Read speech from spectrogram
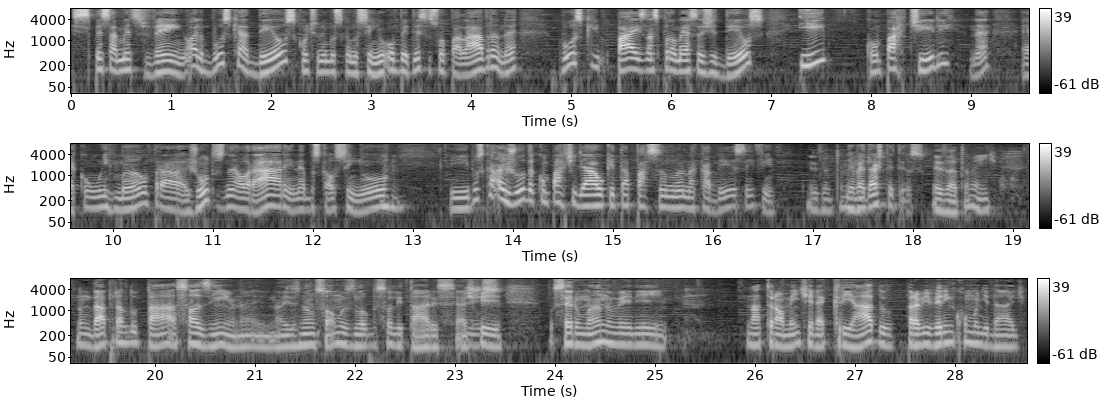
esses pensamentos vêm. Olha, busque a Deus, continue buscando o Senhor, obedeça a sua palavra, né? Busque paz nas promessas de Deus e compartilhe, né, é, com o irmão para juntos, né, orarem, né, buscar o Senhor e buscar ajuda, compartilhar o que está passando na cabeça, enfim. Exatamente. É verdade, Deus. Exatamente. Não dá pra lutar sozinho, né? Nós não somos lobos solitários. Acho Isso. que o ser humano, ele naturalmente ele é criado para viver em comunidade.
